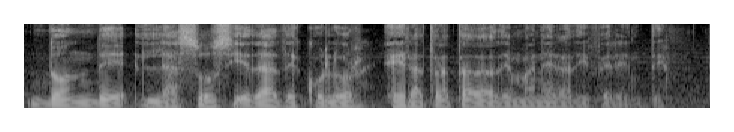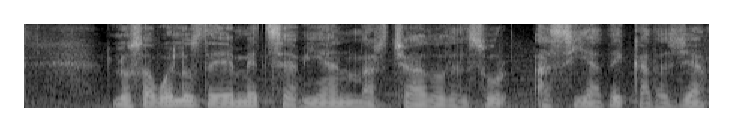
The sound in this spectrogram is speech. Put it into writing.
donde la sociedad de color era tratada de manera diferente. Los abuelos de Emmett se habían marchado del sur hacía décadas ya,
